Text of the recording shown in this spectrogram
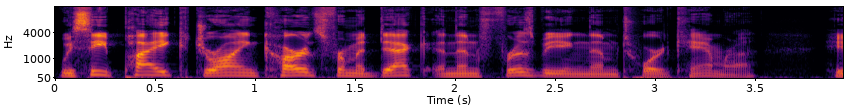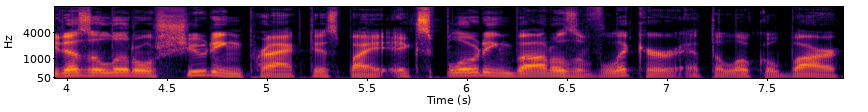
We see Pike drawing cards from a deck and then frisbeeing them toward camera. He does a little shooting practice by exploding bottles of liquor at the local bar.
